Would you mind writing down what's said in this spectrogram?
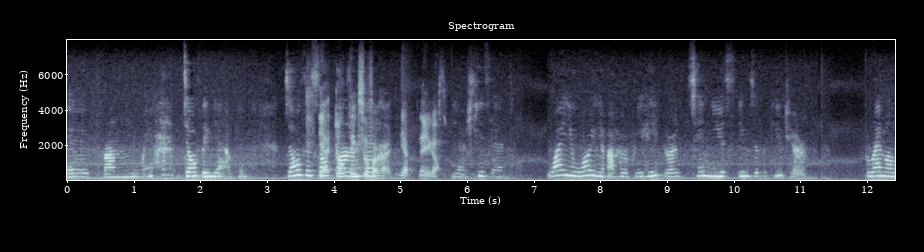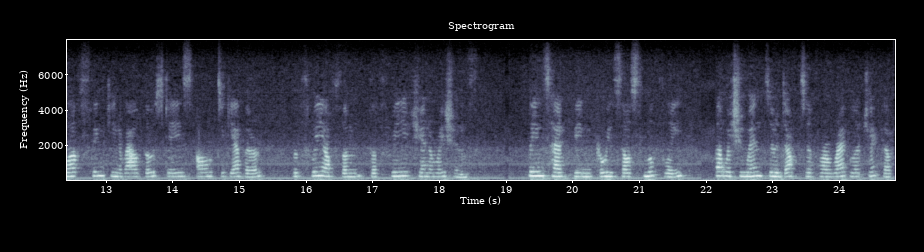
Uh, from where? Don't think. Yeah. Okay. Don't think so yeah, far don't think so ahead. far hard. Yep, there you go. Yeah, she said. Why are you worrying about her behavior ten years into the future? Grandma loved thinking about those days all together, the three of them, the three generations. Things had been going so smoothly that when she went to the doctor for a regular checkup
